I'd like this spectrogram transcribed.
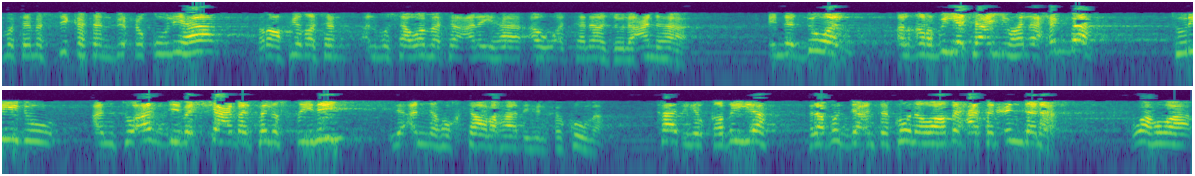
متمسكة بحقولها رافضة المساومة عليها أو التنازل عنها. إن الدول الغربية أيها الأحبة تريد أن تؤدب الشعب الفلسطيني لأنه اختار هذه الحكومة. هذه القضية لابد أن تكون واضحة عندنا. وهو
